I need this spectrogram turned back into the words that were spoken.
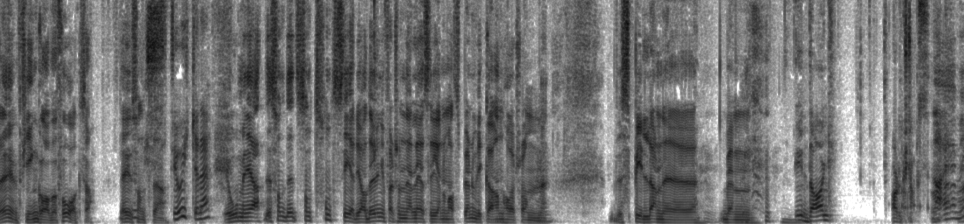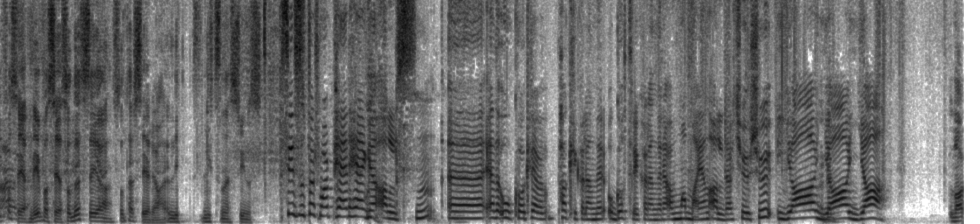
det er en fin gave å få også. Det er jo sånt, så- Visste jo ikke det. Jo, men jeg, det er sånt, det, er sånt, sånt ser jeg. Det er omtrent som når jeg leser gjennom Asbjørn, hvilke han har som mm. spillerne hvem I dag har du ikke sjans. Nei, vi får se. vi får se. Så, det ser jeg, så der ser jeg. Litt, litt sånn jeg synes. Siste spørsmål. Per Hege Alsen. Eh, er det OK å kreve pakkekalender og godterikalender av mamma i en alder av 27? Ja, ja, ja. Da,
